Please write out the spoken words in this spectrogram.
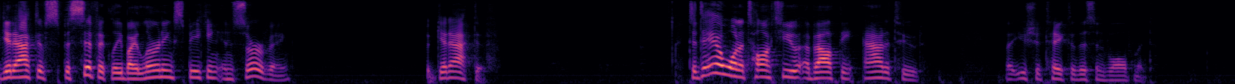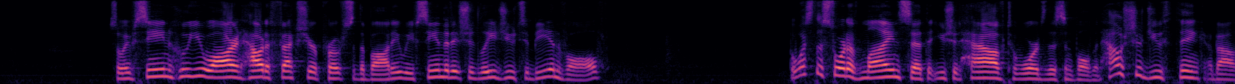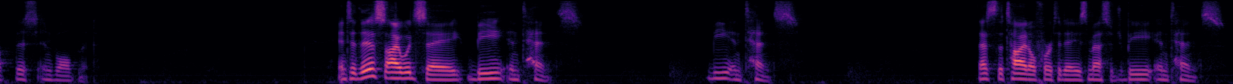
Get active specifically by learning, speaking, and serving, but get active. Today, I want to talk to you about the attitude that you should take to this involvement. So, we've seen who you are and how it affects your approach to the body. We've seen that it should lead you to be involved. But what's the sort of mindset that you should have towards this involvement? How should you think about this involvement? And to this, I would say be intense. Be intense. That's the title for today's message Be intense.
